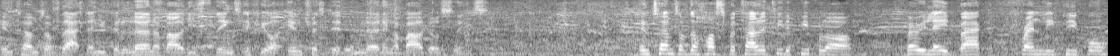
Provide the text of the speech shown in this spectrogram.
in terms of that, and you can learn about these things if you're interested in learning about those things. In terms of the hospitality, the people are very laid back, friendly people.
